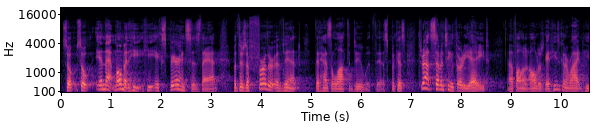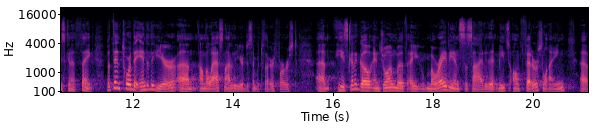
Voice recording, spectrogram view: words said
So, so in that moment, he, he experiences that, but there's a further event that has a lot to do with this because throughout 1738, uh, following Aldersgate, he's going to write and he's going to think. But then toward the end of the year, um, on the last night of the year, December 31st, um, he's going to go and join with a Moravian society that meets on Fetter's Lane, uh,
